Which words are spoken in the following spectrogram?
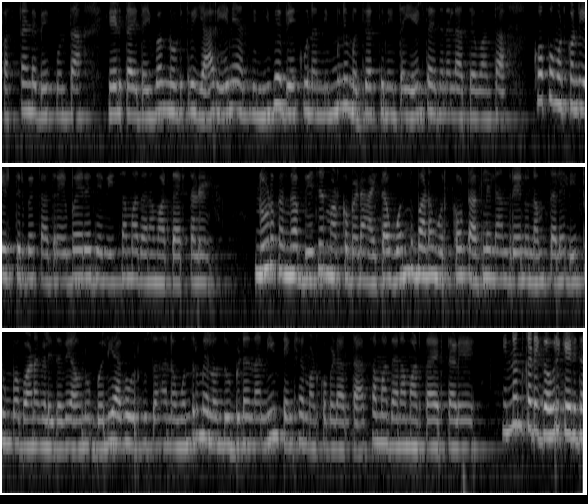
ಫಸ್ಟ್ ಸ್ಟ್ಯಾಂಡೇ ಬೇಕು ಅಂತ ಹೇಳ್ತಾ ಇದ್ದ. ಇವಾಗ ನೋಡಿದರೆ ಯಾರು ಏನೇ ಅನ್ನಲಿ ನೀವೇ ಬೇಕು. ನಾನು ನಿಮ್ಮನ್ನೇ ಮದುವೆ ಆಗ್ತೀನಿ ಅಂತ ಹೇಳ್ತಾ ಇದ್ದಾನಲ್ಲ ಅತ್ತೆವ ಅಂತ ಕೋಪ ಮಾಡ್ಕೊಂಡು ಹೇಳ್ತಿರ್ಬೇಕಾದ್ರೆ ಭೈರದೇವಿ ಸಮಾಧಾನ ಮಾಡ್ತಾ ಇರ್ತಾಳೆ. ನೋಡು ಗಂಗಾ, ಬೇಜಾರು ಮಾಡ್ಕೋಬೇಡ, ಆಯಿತಾ? ಒಂದು ಬಾಣ ವರ್ಕೌಟ್ ಆಗಲಿಲ್ಲ ಅಂದ್ರೇನು ನಮ್ಮ ತಲೆಯಲ್ಲಿ ತುಂಬ ಬಾಣಗಳಿದ್ದಾವೆ ಅವನು ಬಲಿಯಾಗೋವರೆಗೂ ಸಹ ನಾವು ಒಂದ್ರ ಮೇಲೊಂದು ಬಿಡೋಣ, ನೀನು ಟೆನ್ಷನ್ ಮಾಡ್ಕೋಬೇಡ ಅಂತ ಸಮಾಧಾನ ಮಾಡ್ತಾ ಇರ್ತಾಳೆ. ಇನ್ನೊಂದು ಕಡೆ ಗೌರಿ ಕೇಳಿದ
